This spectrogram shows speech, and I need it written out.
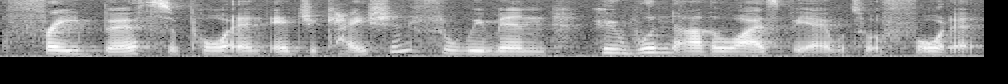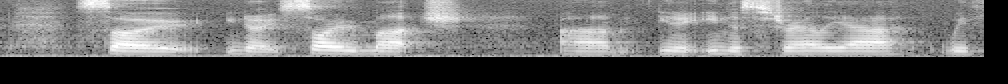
free birth support and education for women who wouldn't otherwise be able to afford it. So, you know, so much, um, you know, in Australia with,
